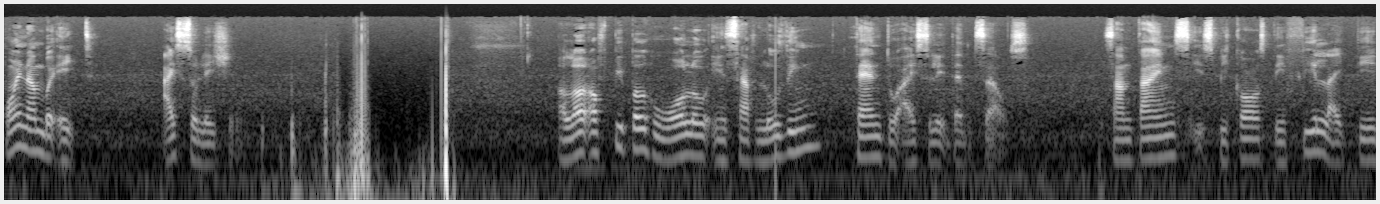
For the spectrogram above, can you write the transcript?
Point number eight isolation. A lot of people who wallow in self loathing tend to isolate themselves. Sometimes it's because they feel like they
